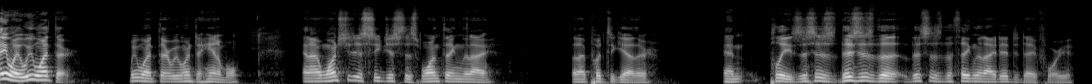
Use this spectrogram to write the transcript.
Anyway, we went there. We went there. We went to Hannibal, and I want you to see just this one thing that I that I put together. And please, this is this is the this is the thing that I did today for you.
